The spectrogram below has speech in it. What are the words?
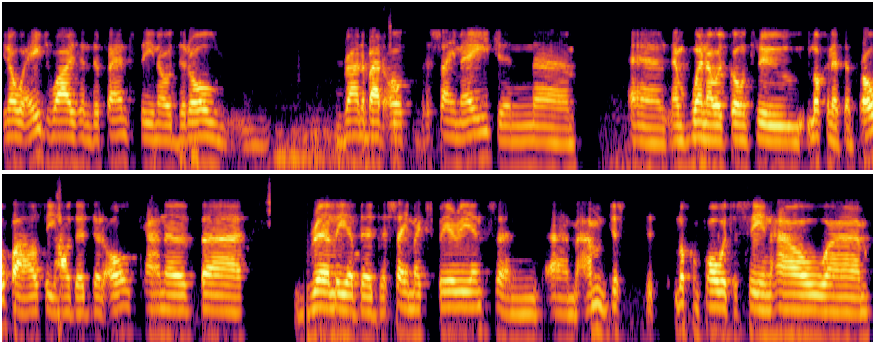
you know, age-wise in defense, you know, they're all round about all the same age, and um, and and when I was going through looking at the profiles, you know, they're, they're all kind of uh, really of the, the same experience, and um, I'm just looking forward to seeing how um,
